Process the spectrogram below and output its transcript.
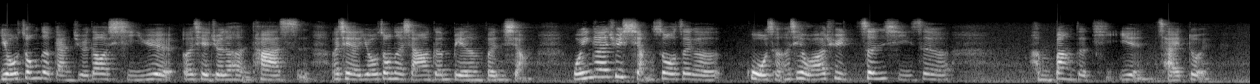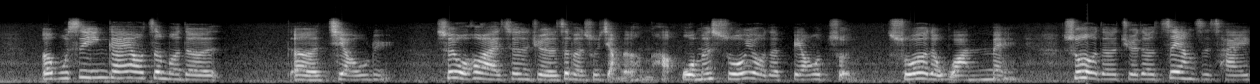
由衷的感觉到喜悦，而且觉得很踏实，而且由衷的想要跟别人分享。我应该去享受这个过程，而且我要去珍惜这个很棒的体验才对。而不是应该要这么的呃焦虑，所以我后来真的觉得这本书讲得很好。我们所有的标准，所有的完美，所有的觉得这样子才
